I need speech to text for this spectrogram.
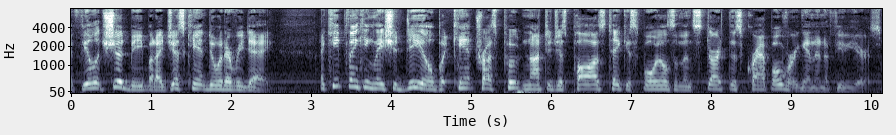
I feel it should be, but I just can't do it every day. I keep thinking they should deal, but can't trust Putin not to just pause, take his spoils, and then start this crap over again in a few years.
